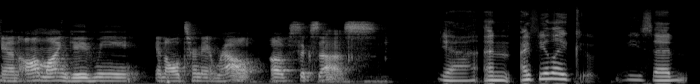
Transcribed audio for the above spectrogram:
And online gave me an alternate route of success. Yeah. And I feel like you said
